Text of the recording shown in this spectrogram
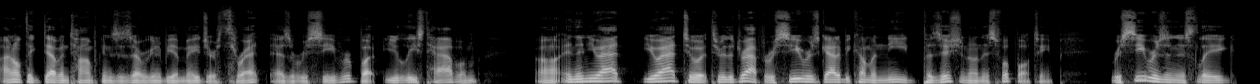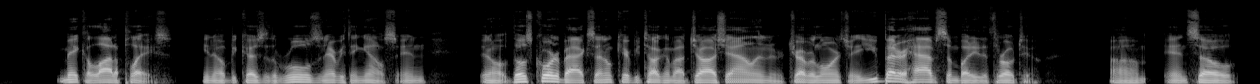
I don't think Deven Thompkins is ever going to be a major threat as a receiver, but you at least have him. Uh, and then you add you add to it through the draft. Receivers got to become a need position on this football team. Receivers in this league make a lot of plays, you know, because of the rules and everything else. And you know those quarterbacks. I don't care if you're talking about Josh Allen or Trevor Lawrence. You better have somebody to throw to. Um, and so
